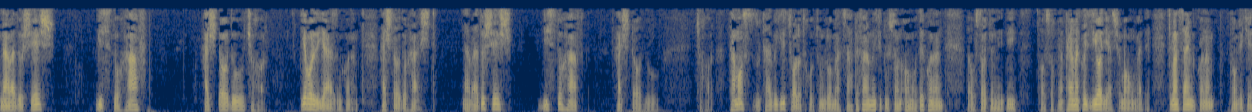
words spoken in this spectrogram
96 27 84 یه بار دیگه عرض می‌کنم. 88 96 27 84 تماس زودتر بگیرید. سوالات خودتون رو مطرح بفرمایید که دوستان آماده کنند. و استاد جنیدی پاسخ بدن پیامک زیادی از شما اومده که من سعی می‌کنم تا اونجا که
